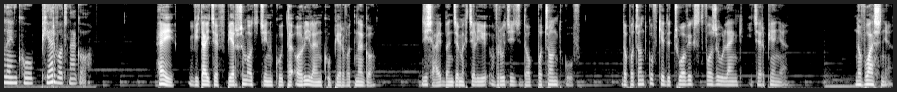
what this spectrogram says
lęku pierwotnego. Hej, witajcie w pierwszym odcinku Teorii lęku pierwotnego. Dzisiaj będziemy chcieli wrócić do początków. Do początków, kiedy człowiek stworzył lęk i cierpienie. No właśnie.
